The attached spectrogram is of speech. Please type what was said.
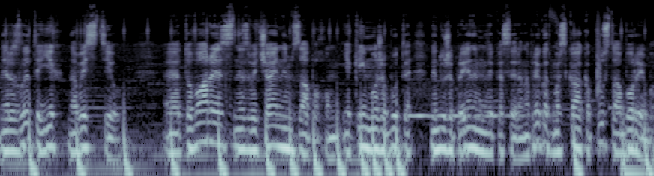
не розлити їх на весь стіл. Е, Товари з незвичайним запахом, який може бути не дуже приємним для касира, наприклад, морська капуста або риба.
